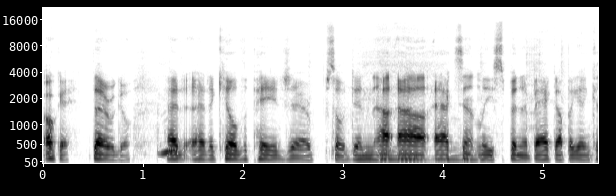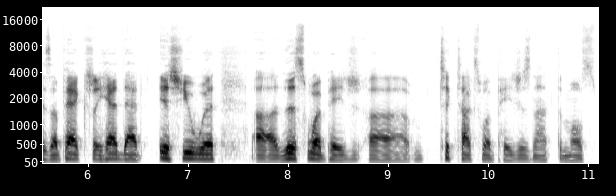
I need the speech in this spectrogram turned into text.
Okay, there we go. I had, I had to kill the page there so it didn't uh, uh, accidentally spin it back up again because I've actually had that issue with uh, this webpage. Uh, TikTok's webpage is not the most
